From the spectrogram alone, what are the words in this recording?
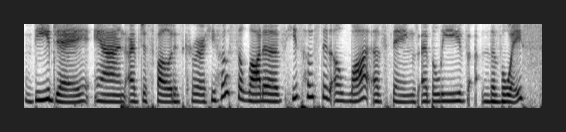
VJ and I've just followed his career. He hosts a lot of he's hosted a lot of things, I believe The Voice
